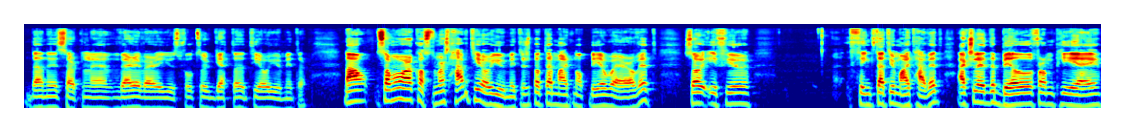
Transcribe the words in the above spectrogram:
then it's certainly very, very useful to get a TOU meter. Now, some of our customers have TOU meters, but they might not be aware of it. So if you think that you might have it, actually the bill from PEA,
